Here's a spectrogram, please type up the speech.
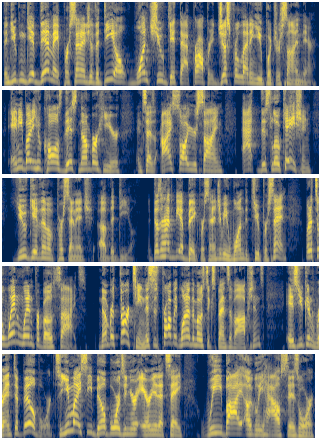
then you can give them a percentage of the deal once you get that property just for letting you put your sign there. Anybody who calls this number here and says, I saw your sign at this location, you give them a percentage of the deal. It doesn't have to be a big percentage, it'd be 1% to 2%, but it's a win win for both sides. Number 13, this is probably one of the most expensive options, is you can rent a billboard. So you might see billboards in your area that say, we buy ugly houses or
